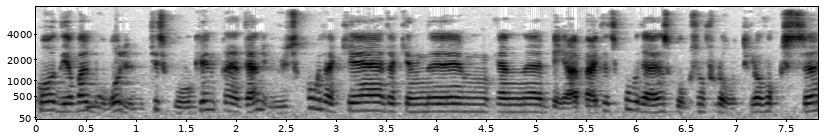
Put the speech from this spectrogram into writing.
Og det å bare gå rundt i skogen Det er en urskog, det er ikke, det er ikke en, eh, en, bearbeidet skog. Det er en skog som får lov til å vokse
